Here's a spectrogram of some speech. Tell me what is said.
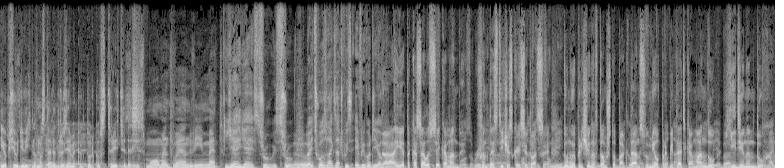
И вообще удивительно, мы стали друзьями, как только встретились. Да, и это касалось всей команды. Фантастическая ситуация. Думаю, причина в том, что Богдан сумел пропитать команду единым духом.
